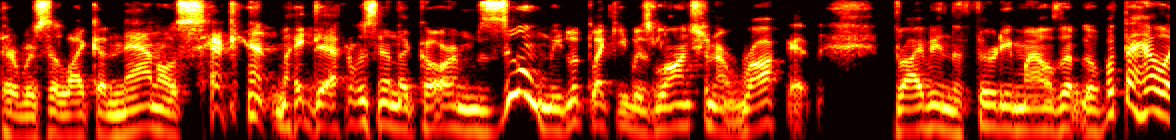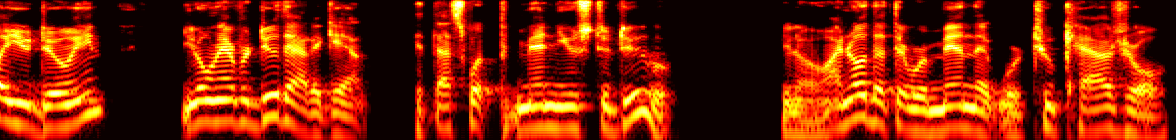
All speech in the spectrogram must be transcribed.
There was a, like a nanosecond. My dad was in the car and zoom, he looked like he was launching a rocket, driving the 30 miles up. What the hell are you doing? You don't ever do that again. That's what men used to do. You know, I know that there were men that were too casual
